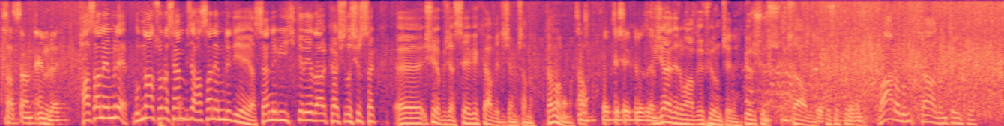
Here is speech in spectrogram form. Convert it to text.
Hasan Emre. Hasan Emre. Bundan sonra sen bize Hasan Emre diye yaz. Seninle bir iki kere daha karşılaşırsak e, şey yapacağız. SGK vereceğim sana. Tamam mı? Tamam. Çok teşekkür ederim. Rica ederim abi öpüyorum seni. Görüşürüz. Sağ olun. Teşekkür ederim. Var olun. Sağ olun. Thank you.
